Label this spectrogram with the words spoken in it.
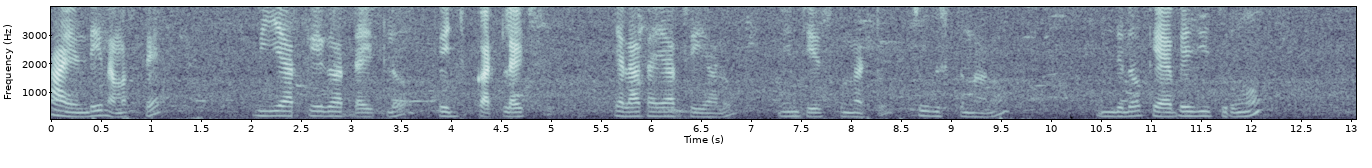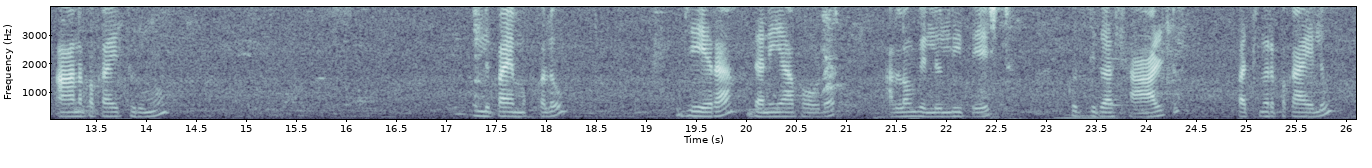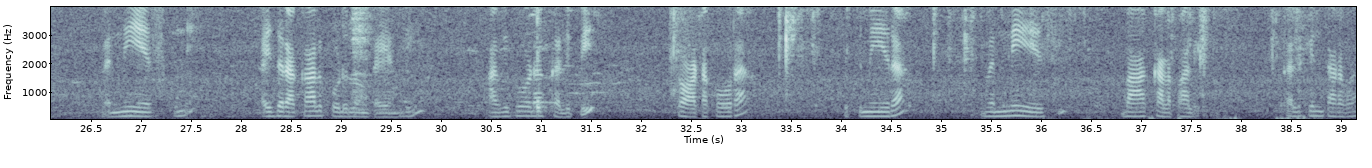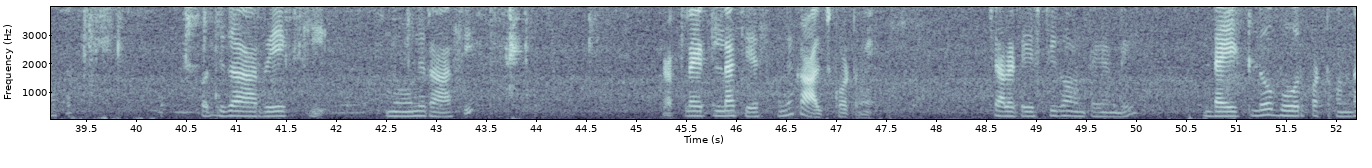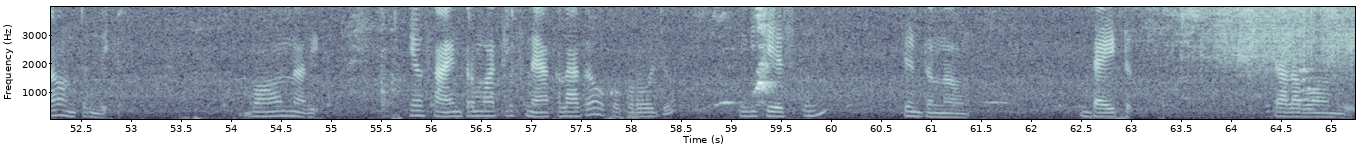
Hi అండి నమస్తే. VRK గారి డైట్లో వెజ్ కట్లెట్స్ ఎలా తయారు చేయాలో నేను చేసుకున్నట్టు చూపిస్తున్నాను. ఇందులో క్యాబేజీ తురుము ఆనపకాయ తురుము ఉల్లిపాయ ముక్కలు జీరా ధనియా పౌడర్ అల్లం వెల్లుల్లి పేస్ట్ కొద్దిగా సాల్ట్ పచ్చిమిరపకాయలు ఇవన్నీ వేసుకుని ఐదు రకాల పొడులు ఉంటాయండి. అవి కూడా కలిపి తోటకూర కొత్తిమీర ఇవన్నీ వేసి బాగా కలపాలి. కలిపిన తర్వాత కొద్దిగా రేక్కి నూనె రాసి కట్లెట్లా చేసుకుని కాల్చుకోవటమే. చాలా టేస్టీగా ఉంటాయండి. డైట్లో బోర్ పట్టకుండా ఉంటుంది. బాగున్నది. మేము సాయంత్రం మాటలు స్నాక్ లాగా ఒక్కొక్క రోజు ఇవి చేసుకుని తింటున్నాము. డైట్ చాలా బాగుంది.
